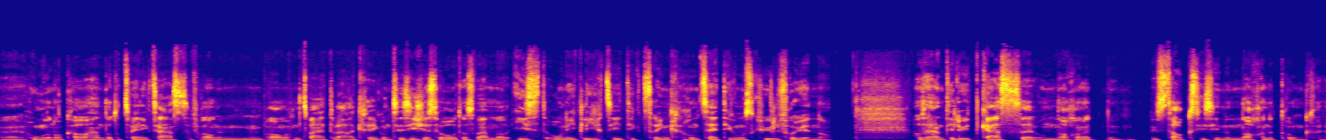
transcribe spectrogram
äh, Hunger noch haben oder zu wenig zu essen, vor allem im, Rahmen des Zweiten Weltkriegs. Und es ist ja so, dass wenn man isst, ohne gleichzeitig zu trinken, kommt Sättigungsgefühl früher noch. Also haben die Leute gegessen und nachher bis Taxi sind und nachher nicht getrunken.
